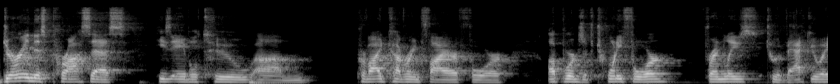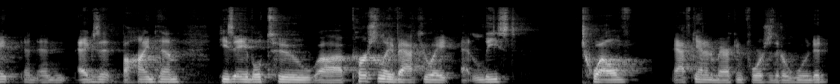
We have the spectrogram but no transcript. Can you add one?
During this process, he's able to um, provide covering fire for upwards of 24 friendlies to evacuate and, and exit behind him. He's able to uh, personally evacuate at least 12 Afghan and American forces that are wounded.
